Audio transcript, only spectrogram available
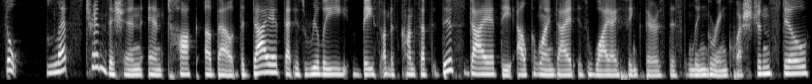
So, let's transition and talk about the diet that is really based on this concept. This diet, the alkaline diet, is why I think there's this lingering question still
